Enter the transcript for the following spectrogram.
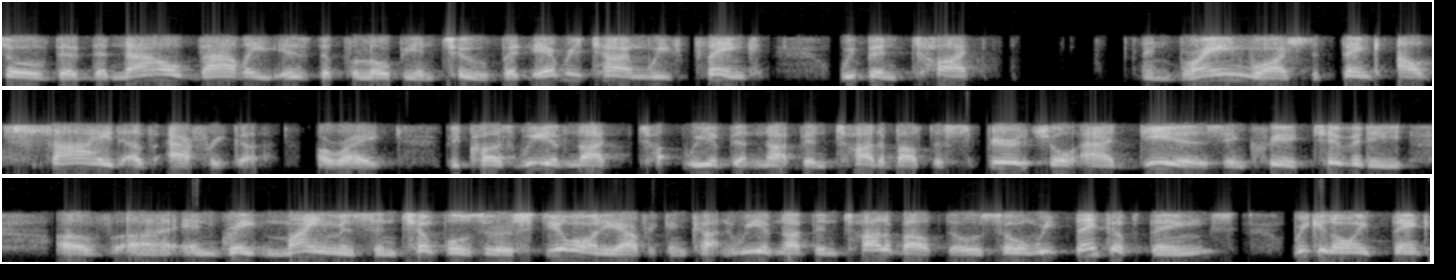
So the, the Nile Valley is the fallopian tube. But every time we think, we've been taught and brainwashed to think outside of Africa. All right, because we have not ta- we have been, not been taught about the spiritual ideas and creativity of uh, and great monuments and temples that are still on the African continent. We have not been taught about those. So when we think of things, we can only think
